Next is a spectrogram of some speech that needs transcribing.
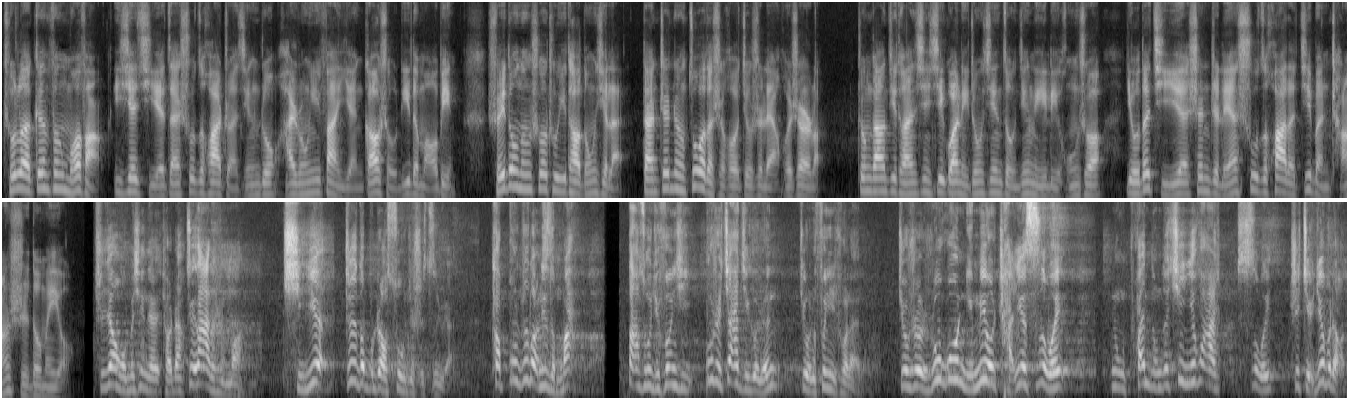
除了跟风模仿，一些企业在数字化转型中还容易犯眼高手低的毛病。谁都能说出一套东西来，但真正做的时候就是两回事儿了。中钢集团信息管理中心总经理李红说，有的企业甚至连数字化的基本常识都没有。实际上，我们现在挑战最大的什么？企业知都不知道数据是资源，他不知道你怎么办。大数据分析不是加几个人就能分析出来的，就是如果你没有产业思维，用传统的信息化思维是解决不了的。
